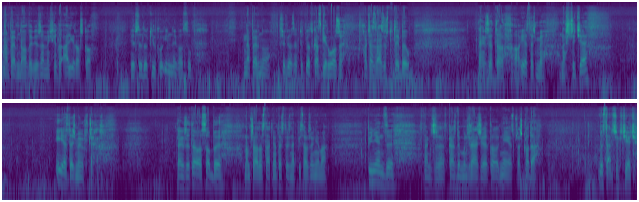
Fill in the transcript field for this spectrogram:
Na pewno wybierzemy się do Ali Roszko, jeszcze do kilku innych osób. Na pewno przywiozę tu Piotrka z Gierłoży, chociaż raz już tutaj był. Także to, o, jesteśmy na szczycie i jesteśmy już w Czechach. Także te osoby, na przykład ostatnio też ktoś napisał, że nie ma pieniędzy, także w każdym bądź razie to nie jest przeszkoda. Wystarczy chcieć,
